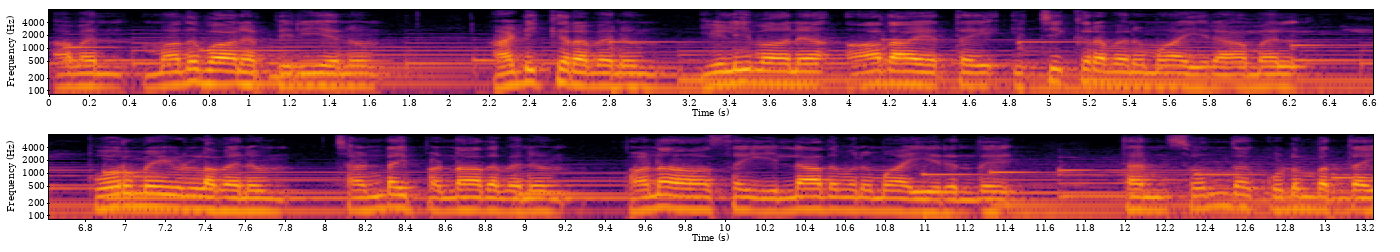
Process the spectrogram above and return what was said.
அவன் மதுபான பிரியனும் அடிக்கிறவனும் இழிவான ஆதாயத்தை இச்சிக்கிறவனுமாயிராமல் பொறுமையுள்ளவனும் சண்டை பண்ணாதவனும் பண ஆசை இல்லாதவனுமாயிருந்து தன் சொந்த குடும்பத்தை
